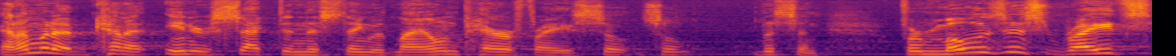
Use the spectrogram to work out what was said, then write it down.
And I'm going to kind of intersect in this thing with my own paraphrase. So, so listen. For Moses writes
